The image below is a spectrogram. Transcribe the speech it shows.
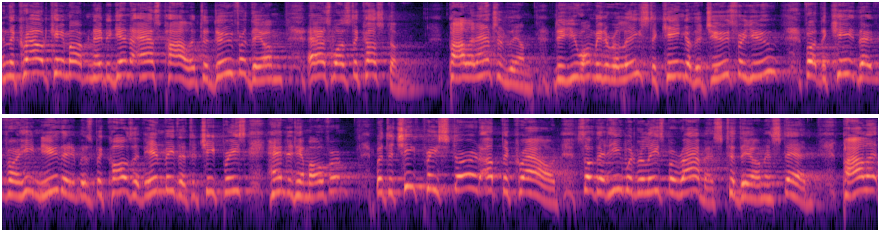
And the crowd came up and they began to ask Pilate to do for them as was the custom. Pilate answered them, Do you want me to release the king of the Jews for you? For, the king, for he knew that it was because of envy that the chief priests handed him over. But the chief priest stirred up the crowd so that he would release Barabbas to them instead. Pilate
